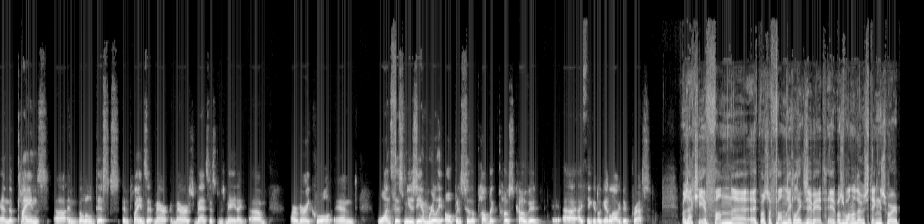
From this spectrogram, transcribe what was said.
And the planes uh, and the little discs and planes that Mar- Maris Mad Systems made um, are very cool. And once this museum really opens to the public post COVID, uh, I think it'll get a lot of good press. It was actually a fun. Uh, it was a fun little exhibit. It was one of those things where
